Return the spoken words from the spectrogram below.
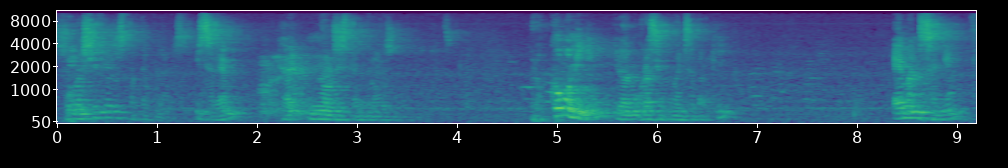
són les xifres espectaculars i sabem que no els estem donant les. Però com a mínim, i la democràcia comença per aquí, hem ensenyat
